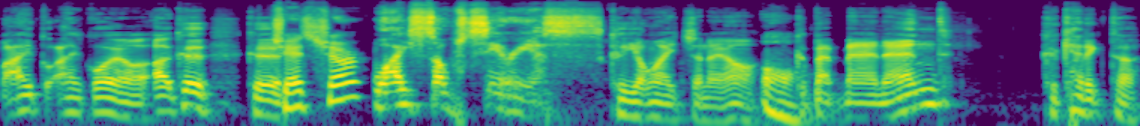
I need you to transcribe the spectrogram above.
알, 거- 알 거예요. 아 그그 gesture? Why so serious 그 영화 있잖아요. 어. 그 Batman and 그 캐릭터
